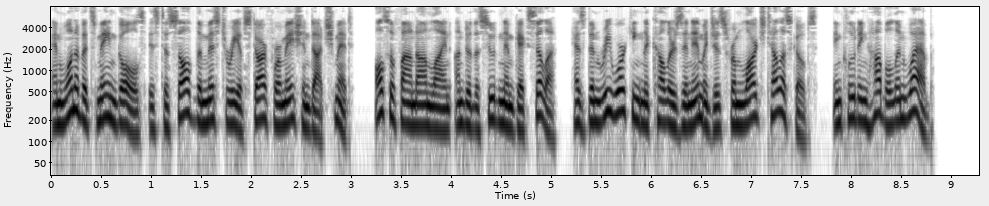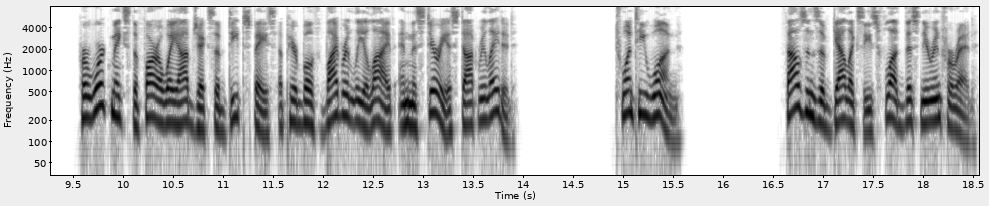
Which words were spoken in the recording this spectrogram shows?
and one of its main goals is to solve the mystery of star formation. Schmidt, also found online under the pseudonym Geckzilla, has been reworking the colors in images from large telescopes, including Hubble and Webb. Her work makes the faraway objects of deep space appear both vibrantly alive and mysterious. Related. 21. Thousands of galaxies flood this near-infrared.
